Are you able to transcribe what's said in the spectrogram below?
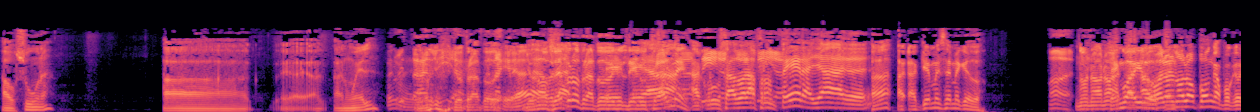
a Osuna, a Anuel. Está Yo, trato de, ¿verdad yo no sé, pero trato de, de ilustrarme. Ha, cruzado la frontera ya. eh. Ah, ¿a, a quién me se me quedó? Ah, No, no, no. Tengo ahí lo- abuelo no lo ponga porque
